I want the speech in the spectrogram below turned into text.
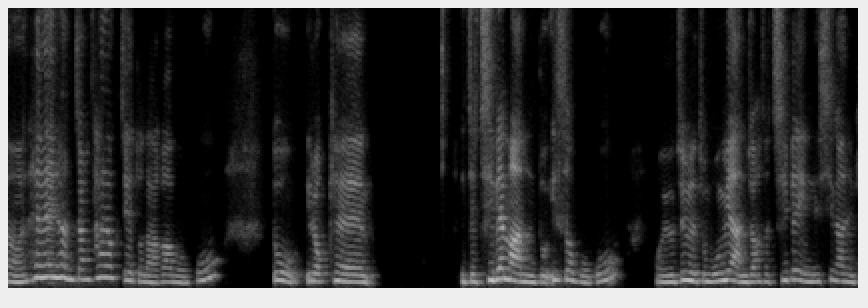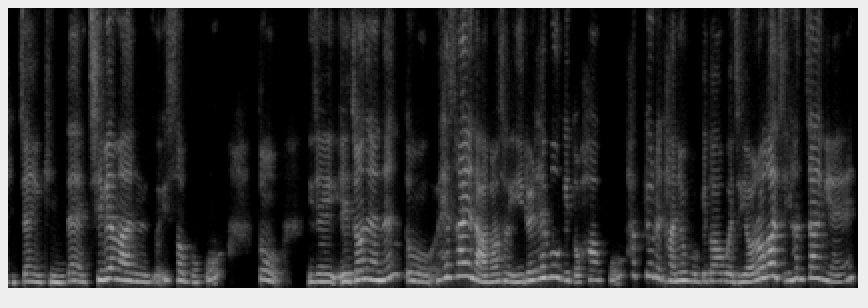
어, 해외 현장 사역지에도 나가보고 또 이렇게 이제 집에만도 있어보고 어, 요즘에 좀 몸이 안 좋아서 집에 있는 시간이 굉장히 긴데 집에만 있어보고 또 이제 예전에는 또 회사에 나가서 일을 해보기도 하고 학교를 다녀보기도 하고 이제 여러 가지 현장에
